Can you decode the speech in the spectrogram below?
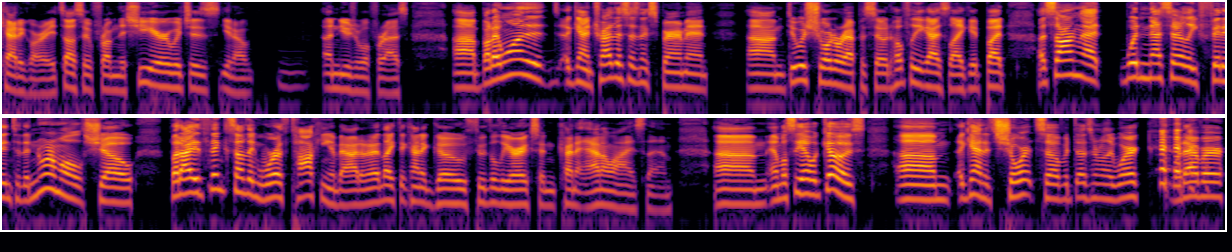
category. It's also from this year, which is you know unusual for us. Uh, but I wanted again try this as an experiment. Um, do a shorter episode. Hopefully you guys like it. But a song that wouldn't necessarily fit into the normal show, but I think something worth talking about, and I'd like to kind of go through the lyrics and kind of analyze them. Um, and we'll see how it goes. Um, again, it's short, so if it doesn't really work, whatever.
